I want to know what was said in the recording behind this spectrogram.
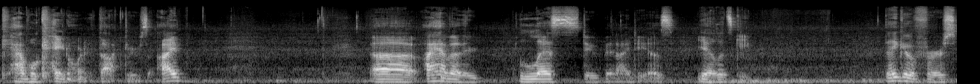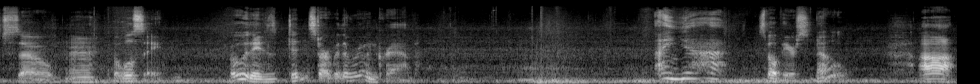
Cavalcade Ornithopters. I uh, I have other less stupid ideas. Yeah, let's keep. They go first, so, eh, but we'll see. Oh, they didn't start with a Ruin Crab. Ah, yeah! Spell Pierce. No. Ah,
